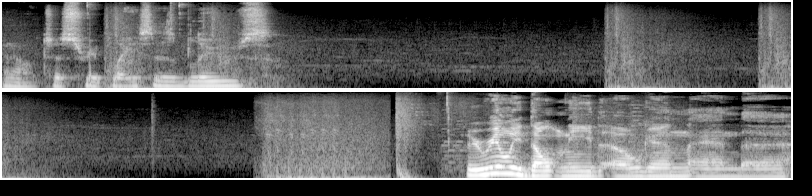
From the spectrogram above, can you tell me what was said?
And I'll just replace his blues. We really don't need Hogan and uh,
